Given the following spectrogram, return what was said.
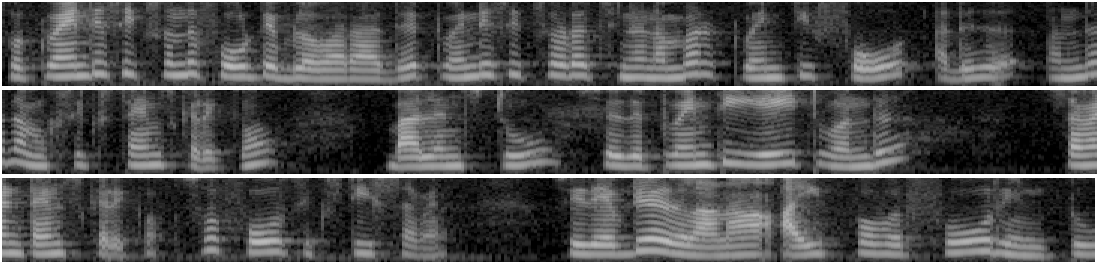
so twenty six வந்து ஃபோர் டேபிளில் வராது. டுவெண்ட்டி சிக்ஸோட சின்ன நம்பர் டுவெண்ட்டி ஃபோர் அது வந்து நமக்கு சிக்ஸ் டைம்ஸ் கிடைக்கும். பேலன்ஸ் டூ ஸோ இது டுவெண்ட்டி எயிட் வந்து செவன் டைம்ஸ் கிடைக்கும். So four sixty seven so இது எப்படி எழுதலாம்னா I power four into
